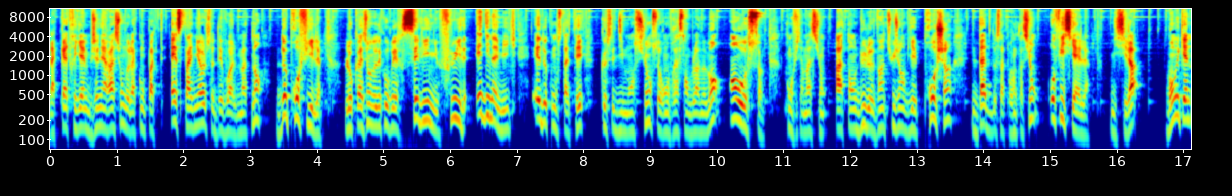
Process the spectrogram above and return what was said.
la quatrième génération de la compacte espagnole se dévoile maintenant de profil. L'occasion de découvrir ses lignes fluides et dynamiques et de constater que ses dimensions seront vraisemblablement en hausse. Confirmation attendue le 28 janvier prochain, date de sa présentation officielle. D'ici là, bon week-end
